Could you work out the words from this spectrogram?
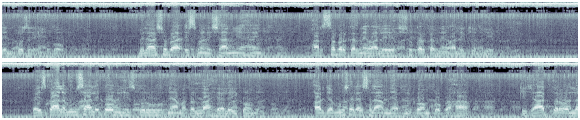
دن گزرے ہیں وہ۔ بلا شبہ اس میں نشانیاں ہیں، ہر صبر کرنے والے، شکر کرنے والے کے لیے۔ قال موسیٰ علیہ قوم حسکرو نعمت اللہ علیکم۔ اور جب موسیٰ علیہ السلام نے اپنی قوم کو کہا کہ یاد کرو اللہ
